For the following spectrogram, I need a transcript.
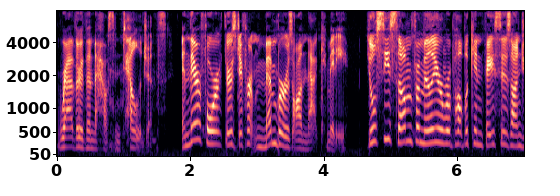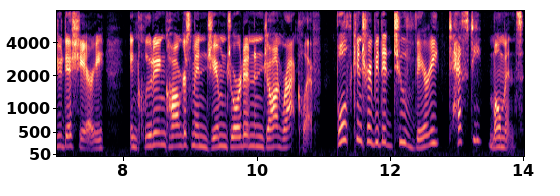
rather than the House Intelligence. And therefore, there's different members on that committee. You'll see some familiar Republican faces on Judiciary, including Congressman Jim Jordan and John Ratcliffe. Both contributed to very testy moments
